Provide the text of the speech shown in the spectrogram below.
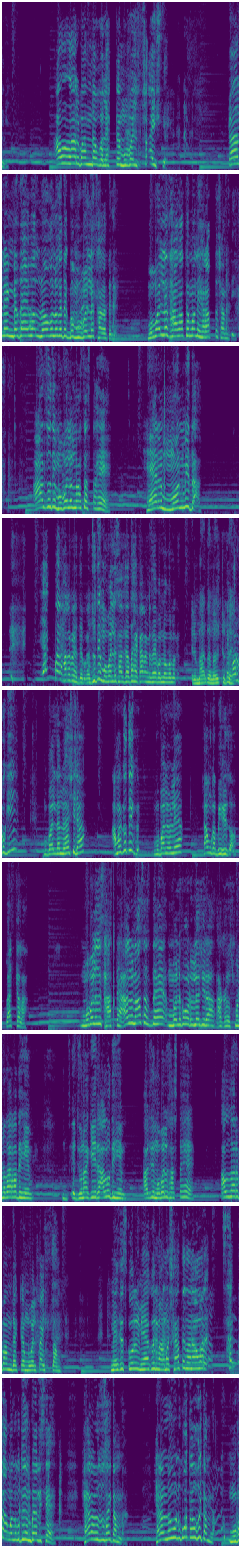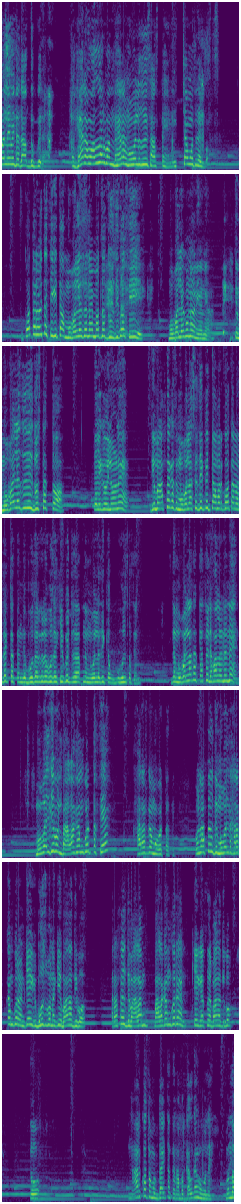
আল্লাহর বান্দা বলে একটা মোবাইল পাইছে কান এঙ্গা যাইবার লগে লগে দেখব মোবাইলে সাজাতে রে মোবাইলে সাজাতে মানে হেরাপ শান্তি। আর যদি মোবাইল না চাস্তা হে হের মন মিদা একবার হারা ফেলে দেবে যদি মোবাইলটা চার্জ যাতে হ্যাঁ কারেন্ট এর মাথা নষ্ট করব কি? মোবাইলটা লয়ে আসিরা। আমার কথাই মোবাইল হলে যাম গা বিরিজ লাইট খেলা মোবাইল যদি সাজতে হয় যদি না সাজতে হয় মোবাইল ফোন লয়ে আসিরা। আকাশ মানে তারা দেহিম জোনাকির আলো দিহিম। আর যদি মোবাইল সাজতে হয় আল্লাহর বান্দা একটা মোবাইল পাইছিলাম। মেসেজ করি মেয়া করি আমার সাথে জানা আমার সাইডটা আমার লোক দুজন পেয়ালিছে হেরার চাইতাম না। হেরার লোক কথাও কইতাম না। মোবাইলে মেয়েটা দাব দুব করে হেরা আল্লাহর বান্দা, হেরা মোবাইলে যদি সাজতে ইচ্ছা মতো দেখব কথা রইতে ঠিকই তা মোবাইলে জানাই মাত্র দোষ দিতাছি মোবাইলে কোনো নিয়ে। নিয়া তুই মোবাইলে যদি দোষ থাকতো, তাহলে কি হইল না? যেমন আপনার কাছে মোবাইল আছে দেখে তো আমার কথাটা দেখতেছেন, যে বোঝার করে বোঝা কি করতেছে, আপনি মোবাইলে দিকে ভুলতেছেন যদি মোবাইল না থাকতো আপনি ভালো না মোবাইল যেমন ভালো কাম করতেছে, খারাপ কামও করতেছে। ওখানে আপনি যদি মোবাইলটা খারাপ কাম করেন, কে বুঝব না, কি বাধা দিব? আর আপনি যদি ভালো ভালো কাম করেন কি আপনার বাধা দিব? তো আর কথা মুখ দায়িত্ব আবার কালকে মনে বন্ধ।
